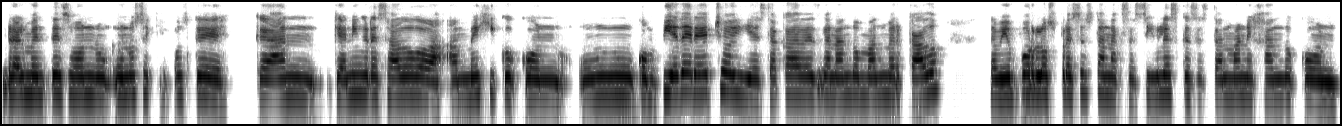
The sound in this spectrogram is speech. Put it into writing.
Realmente son unos equipos que, que han, que han ingresado a, México con, un, con pie derecho y está cada vez ganando más mercado, también por los precios tan accesibles que se están manejando con,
